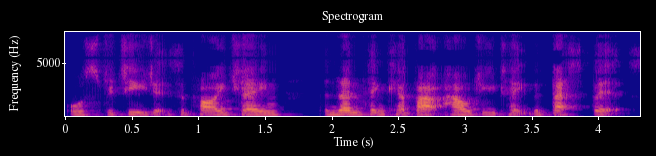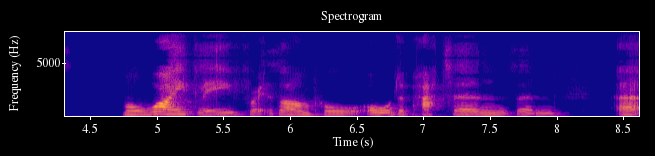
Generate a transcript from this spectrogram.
or strategic supply chain, and then think about how do you take the best bits more widely, for example, order patterns and uh,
